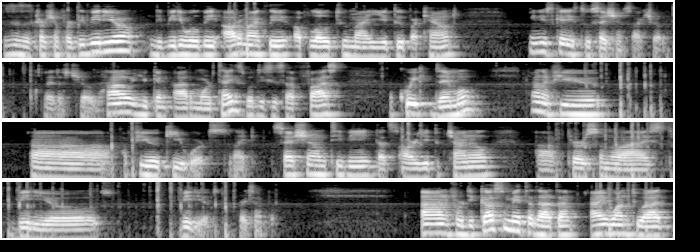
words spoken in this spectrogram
This is description for the video. The video will be automatically uploaded to my YouTube account. In this case, two sessions actually. Let us show how you can add more text, but this is a fast, a quick demo, and a few uh, a few keywords like Sezion TV, that's our YouTube channel, uh, personalized videos, videos, for example. And for the custom metadata, I want to add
